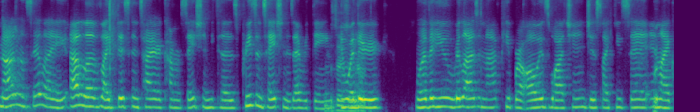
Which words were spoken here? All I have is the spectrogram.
No, I was gonna say like I love like this entire conversation because presentation is everything, presentation and whether whether you realize or not, people are always watching, just like you said, and but, like.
